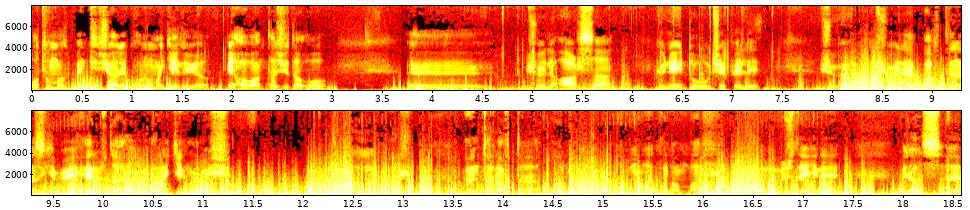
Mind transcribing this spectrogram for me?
otomatikman ticari konuma geliyor. Bir avantajı da o. Ee, şöyle arsa güneydoğu cepheli. Şu şöyle baktığınız gibi henüz daha imara girmemiş. Ön tarafta ormanlık alan var. Önümüzde yine biraz e,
